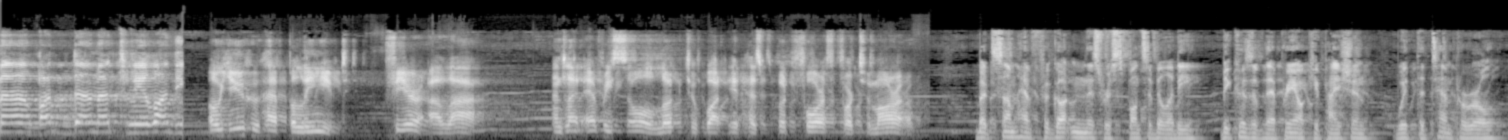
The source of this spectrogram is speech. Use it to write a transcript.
ما قدمت لغد O you who have believed, fear Allah, and let every soul look to what it has put forth for tomorrow. But some have forgotten this responsibility because of their preoccupation with the temporal,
